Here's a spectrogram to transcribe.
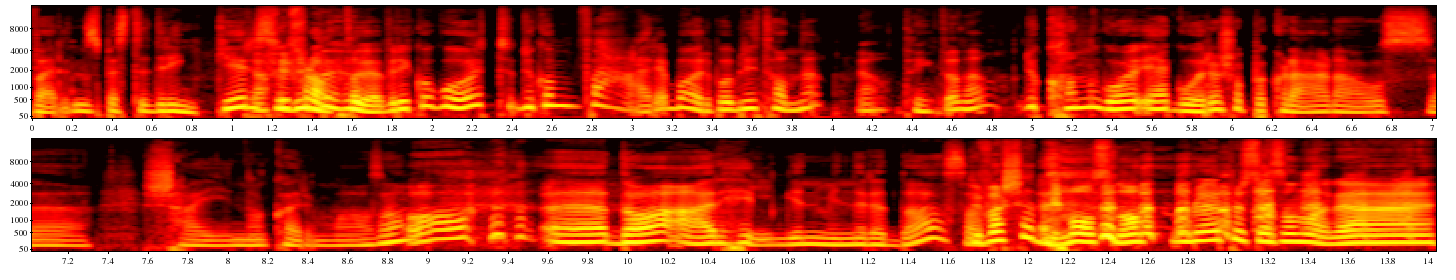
verdens beste drinker, Ja, så du behøver ikke å gå ut. Du kan være bare på Britannia. Ja, tenk deg det. Du kan gå, Jeg går og shopper klær da hos uh, Shine og Karma og sånn. Oh. uh, da er helgen min redda, altså. Du, hva skjedde med oss nå? Nå ble det plutselig sånn der,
